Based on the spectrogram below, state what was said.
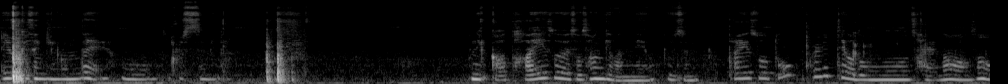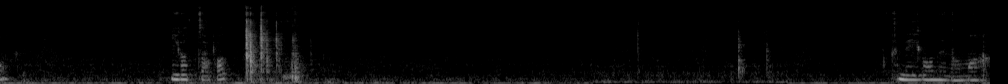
이렇게 생긴 건데 뭐 그렇습니다. 보니까 다이소에서 산 게 많네요. 요즘 다이소도 퀄리티가 너무 잘 나와서 이것저것 근데 이거는 아마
